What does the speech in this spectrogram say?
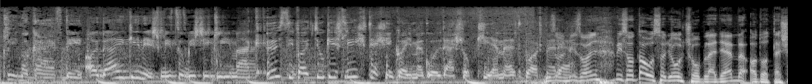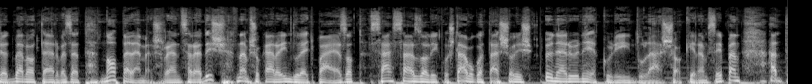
Klima Kft. A Daikin és Mitsubishi klímák hőszivattyúk és légtechnikai megoldások kiemelt partnere. Bizony, bizony. Viszont ahhoz, hogy olcsóbb legyen, adott esetben a tervezett napelemes rendszered is, nem sokára indul egy pályázat 100%-os támogatással és önerő nélküli indulással, kérem szépen. Hát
